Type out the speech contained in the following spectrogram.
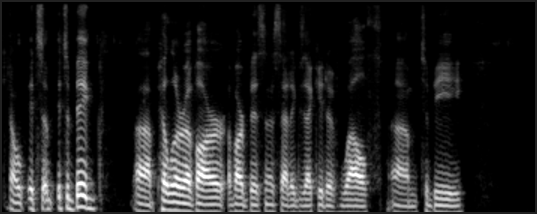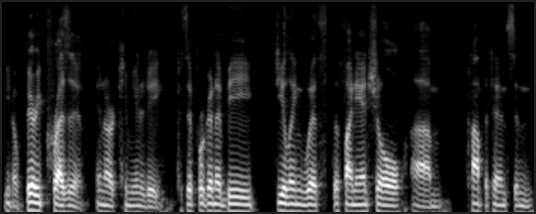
you know, it's a it's a big uh, pillar of our of our business at Executive Wealth um, to be, you know, very present in our community. Because if we're going to be dealing with the financial um, competence and,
